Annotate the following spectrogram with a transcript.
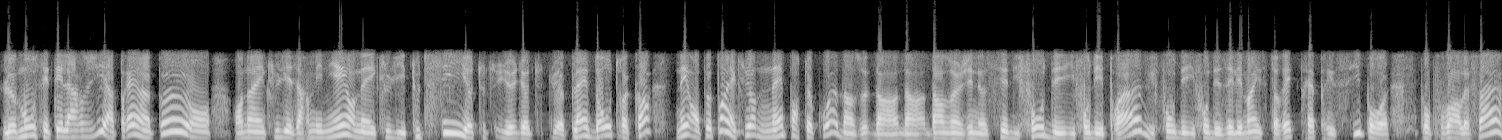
le, mot s'est élargi après un peu. On, a inclus les Arméniens, on a inclus les Tutsis, il y a, plein d'autres cas, mais on ne peut pas inclure n'importe quoi dans, un génocide. Il faut des, il faut des preuves, il faut des, il faut des éléments historiques très précis pour, pour pouvoir le faire.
